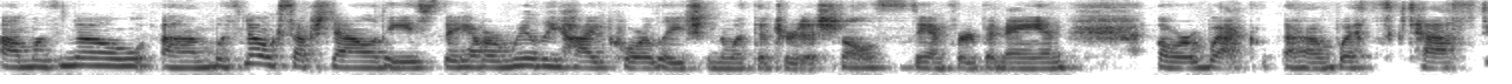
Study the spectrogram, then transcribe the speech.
um, with no um, with no exceptionalities, they have a really high correlation with the traditional Stanford Binet or WEC, uh, WISC test,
